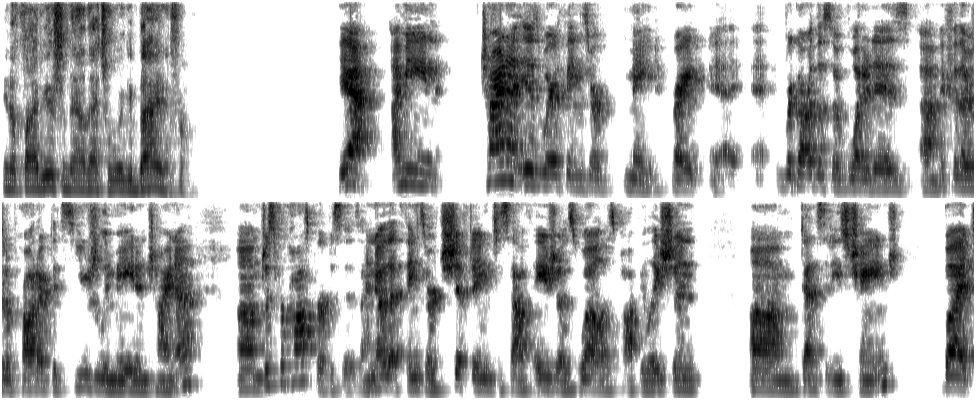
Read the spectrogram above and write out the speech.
you know five years from now that's where we're buying it from? Yeah, I mean, China is where things are made, right? Uh, regardless of what it is, um, if there's a product, it's usually made in China. Um, just for cost purposes. I know that things are shifting to South Asia as well as population um, densities change. But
